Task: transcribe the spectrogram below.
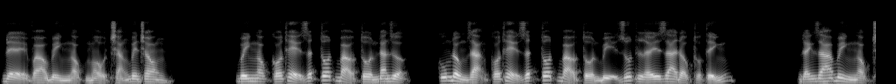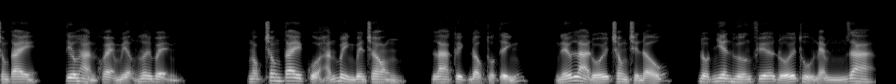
để vào bình ngọc màu trắng bên trong. Bình ngọc có thể rất tốt bảo tồn đan dược, cũng đồng dạng có thể rất tốt bảo tồn bị rút lấy ra độc thuộc tính. Đánh giá bình ngọc trong tay, tiêu hàn khỏe miệng hơi vện. Ngọc trong tay của hắn bình bên trong, là kịch độc thuộc tính, nếu là đối trong chiến đấu, đột nhiên hướng phía đối thủ ném ra.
